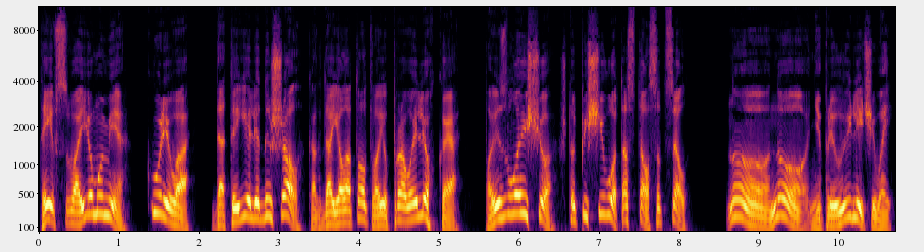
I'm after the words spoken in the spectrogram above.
«Ты в своем уме? Курева! Да ты еле дышал, когда я латал твое правое легкое. Повезло еще, что пищевод остался цел». «Ну, ну, не преувеличивай»,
